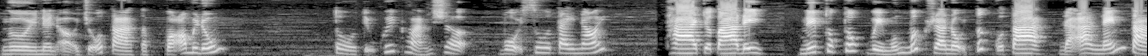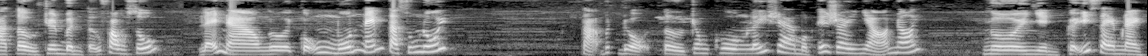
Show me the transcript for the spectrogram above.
ngươi nên ở chỗ ta tập võ mới đúng. Tô Tiểu Khuyết hoảng sợ, vội xua tay nói, tha cho ta đi, Niếp thúc thúc vì muốn bức ra nội tức của ta, đã ném ta từ trên bình tử phong xuống. Lẽ nào người cũng muốn ném ta xuống núi? Tạ bích độ từ trong khuôn lấy ra một cái rây nhỏ nói. Người nhìn kỹ xem này.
